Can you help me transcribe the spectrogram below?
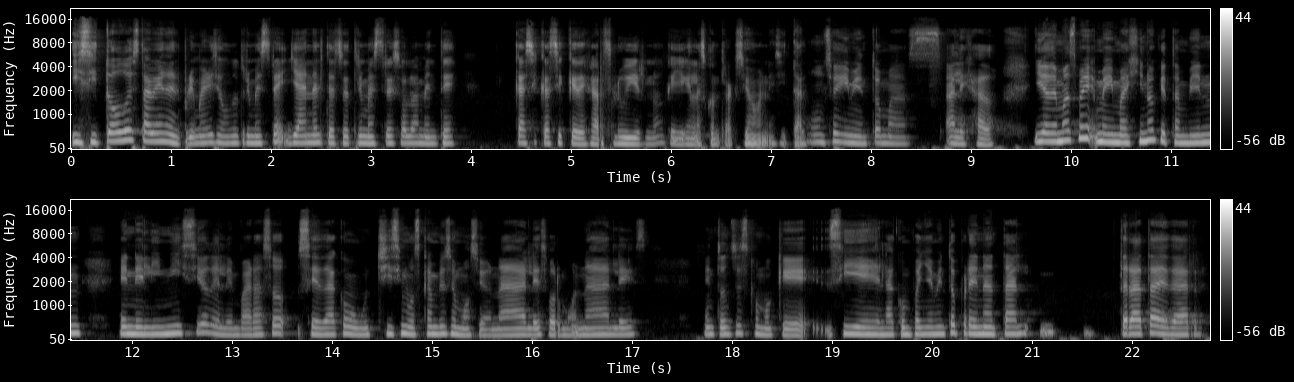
y si todo está bien en el primer y segundo trimestre, ya en el tercer trimestre solamente casi casi que dejar fluir, ¿no? Que lleguen las contracciones y tal. Un seguimiento más alejado. Y además me, me, imagino que también en el inicio del embarazo se da como muchísimos cambios emocionales, hormonales. Entonces, como que si el acompañamiento prenatal trata de dar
